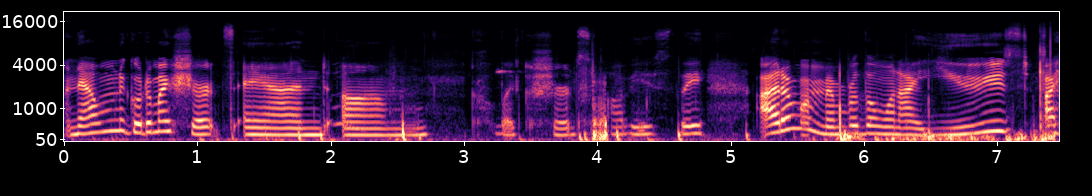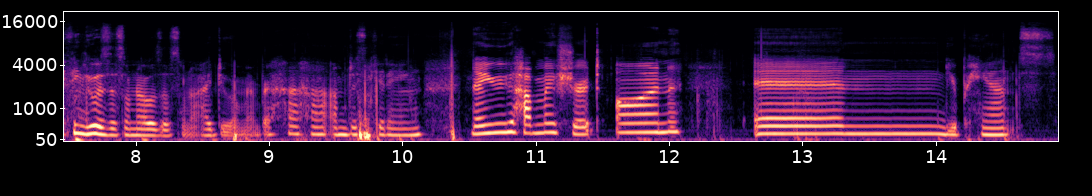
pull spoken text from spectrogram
Now i'm gonna go to my shirts and um click shirts obviously. I don't remember the one i used. I think it was this one. It was this one. I do remember. Haha i'm just kidding. Now you have my shirt on and your pants.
